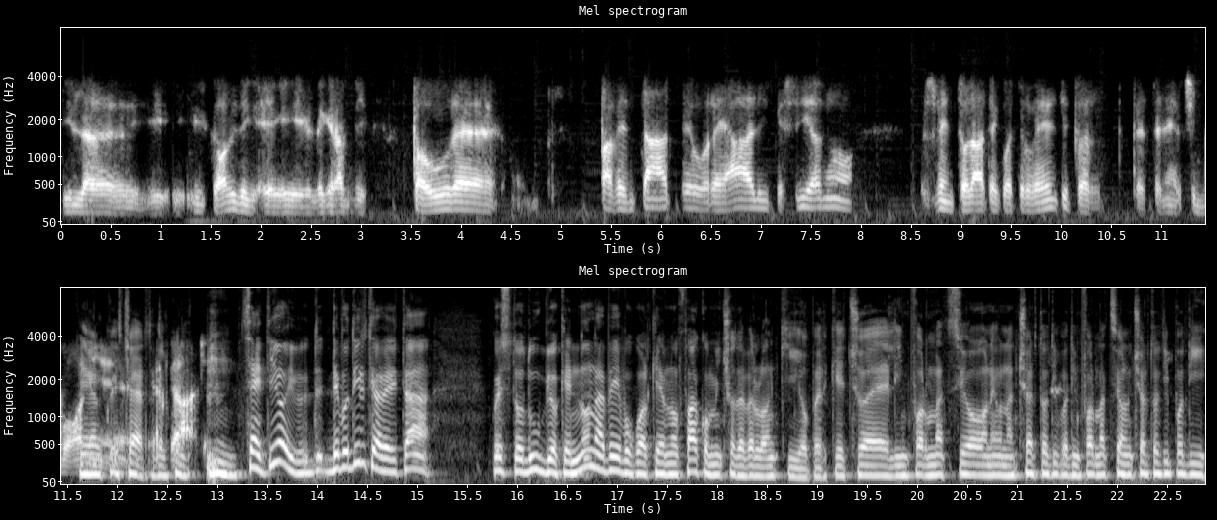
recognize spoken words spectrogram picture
il, il- il Covid e le grandi paure paventate o reali che siano sventolate ai 420 per, per tenerci buoni Eh, certo, e. Senti, io devo dirti la verità, questo dubbio che non avevo qualche anno fa comincio ad averlo anch'io, perché cioè l'informazione, un certo tipo di informazione, un certo tipo di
